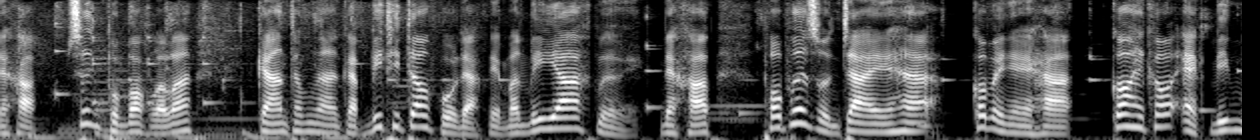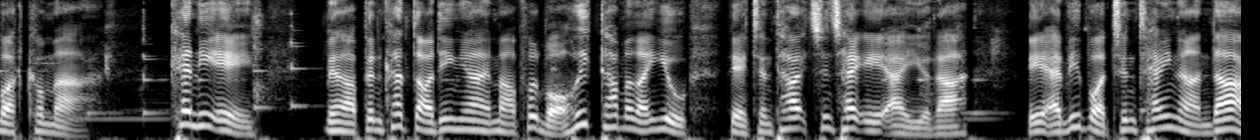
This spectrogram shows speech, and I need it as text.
นะครับ ซึ่งผมบอกแล้วว่าการทำงานกับดิจิทัลโปรดักต์เนี่ยมันไม่ยากเลยนะครับพอเพื่อนสนใจนะฮะก็เป็นไงฮะก็ให้เขาแอดบิ๊กบอทเข้ามา แค่นี้เอง นะครับเป็นขั้นตอนที่ง่ายมากเพื่อนบอกเฮ้ยทำอะไรอยู่เดี๋ยวฉันใช้ฉันใช้ AI อยู่นะ AI Big Bot ฉันใช้งานได้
